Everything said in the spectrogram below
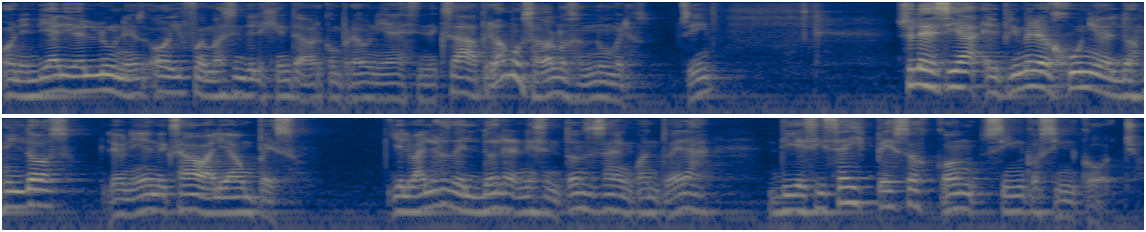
en el diario del lunes, hoy fue más inteligente haber comprado unidades indexadas, pero vamos a verlos en números, ¿sí? Yo les decía, el 1 de junio del 2002, la unidad indexada valía un peso. Y el valor del dólar en ese entonces, ¿saben cuánto era? 16 pesos con 558.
